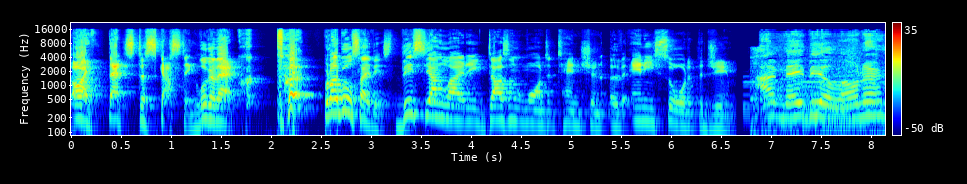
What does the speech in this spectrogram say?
oh, that's disgusting. Look at that. But I will say this this young lady doesn't want attention of any sort at the gym. I may be a loner,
